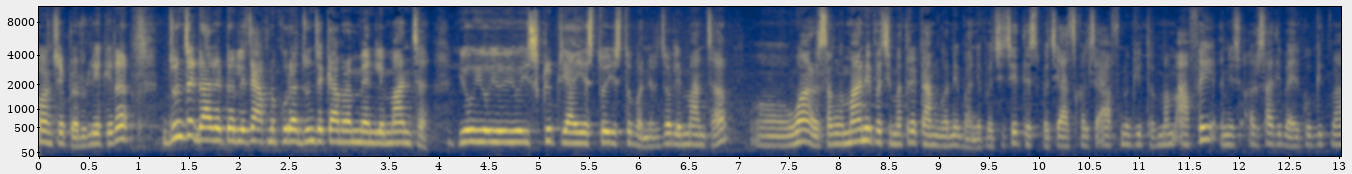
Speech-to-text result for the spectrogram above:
कन्सेप्टहरू लेखेर जुन चाहिँ डाइरेक्टरले चाहिँ आफ्नो कुरा जुन चाहिँ क्यामराम्यानले मान्छ यो यो यो यो स्क्रिप्ट यहाँ यस्तो यस्तो भनेर जसले मान्छ उहाँहरूसँग मानेपछि मात्रै काम गर्ने भनेपछि चाहिँ त्यसपछि आजकल चाहिँ आफ्नो गीतहरूमा पनि आफै अनि अरू साथीभाइहरूको गीतमा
